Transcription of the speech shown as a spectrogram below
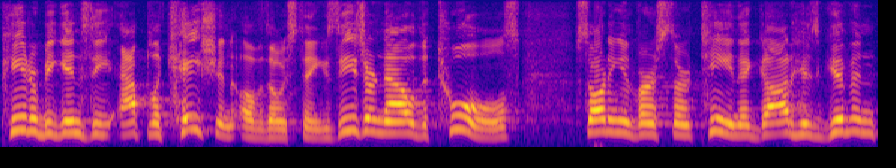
Peter begins the application of those things. These are now the tools, starting in verse 13, that God has given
